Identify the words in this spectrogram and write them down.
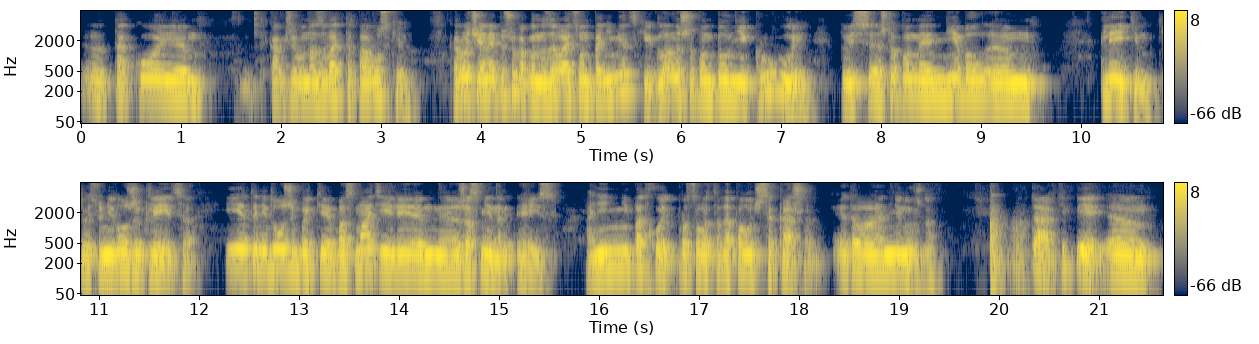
э, такой как же его назвать-то по-русски? Короче, я напишу, как он называется он по-немецки. Главное, чтобы он был не круглый, то есть, э, чтобы он э, не был эм, клейким, то есть он не должен клеиться. И это не должен быть э, басмати или жасмин рис. Они не подходят, просто у вас тогда получится каша. Этого не нужно. Так, теперь эм,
